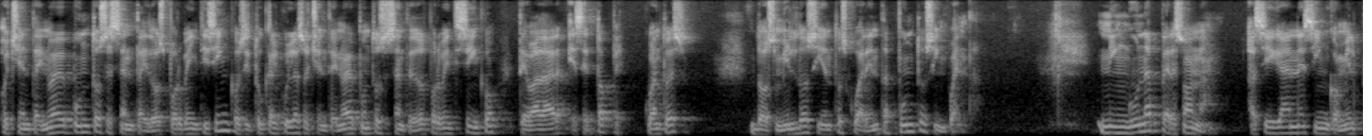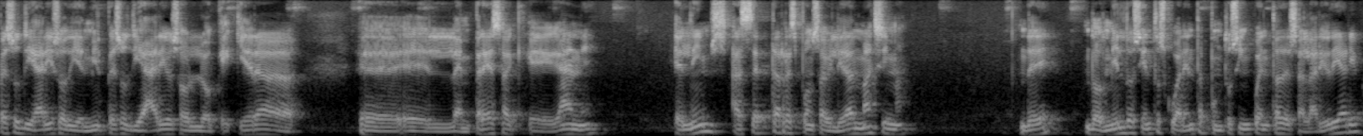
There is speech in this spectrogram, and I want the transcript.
89.62 por 25. Si tú calculas 89.62 por 25, te va a dar ese tope. ¿Cuánto es? 2.240.50. Ninguna persona así gane 5 mil pesos diarios o 10 mil pesos diarios o lo que quiera eh, la empresa que gane, el IMSS acepta responsabilidad máxima de 2.240.50 de salario diario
